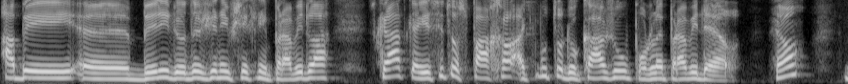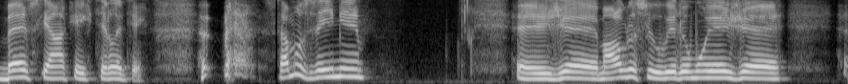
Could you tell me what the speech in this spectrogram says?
aby eh, byly dodrženy všechny pravidla. Zkrátka, jestli to spáchal, ať mu to dokážou podle pravidel. Jo? Bez nějakých těchto těch. Samozřejmě že málo kdo si uvědomuje, že eh,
